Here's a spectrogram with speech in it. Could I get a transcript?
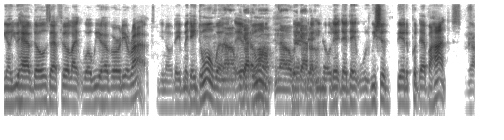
You know, you have those that feel like, well, we have already arrived. You know, they they doing well. no, we They're got doing. long. No, we that- got that, you know, they, they, they, we should be able to put that behind us. You know?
